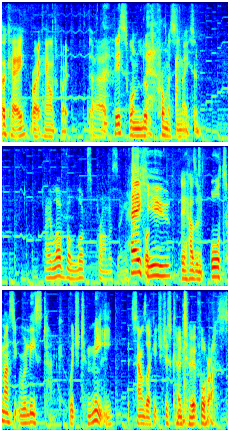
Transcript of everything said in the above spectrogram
Okay, right, hang on. Right. Uh, this one looks promising, Mason. I love the looks promising. Hey What- Hugh. It has an automatic release tag, which to me it sounds like it's just going to do it for us.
